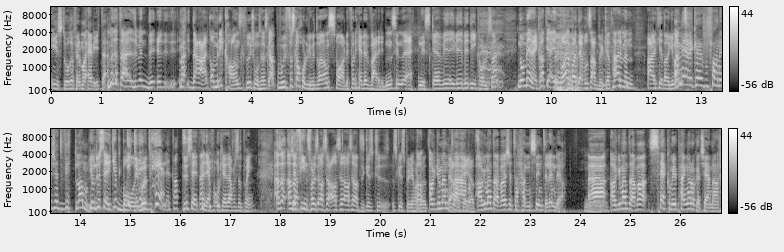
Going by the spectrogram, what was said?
i store filmer er hvite. Men, dette er, men det, det er et amerikansk produksjonsselskap. Hvorfor skal Hollywood være ansvarlig for hele verden sin etniske ved- ved- vedlikeholdelse? Nå mener jeg ikke at jeg Nå er jeg bare devil's advocate her, men er ikke et argument? Amerika er for faen ikke et hvitt land. Jo, men du ser ikke Bollywood. Ikke det hele tatt. du ser, Nei, det er, ok, det er fortsatt et poeng. Altså, altså, det fins faktisk asi- asi- asiatiske sku- skuespillere i Hollywood. Argumentet, Ja, okay, er, argumentet er bare ikke ta hensyn til India. Eh, argumentet bare se hvor mye penger dere tjener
